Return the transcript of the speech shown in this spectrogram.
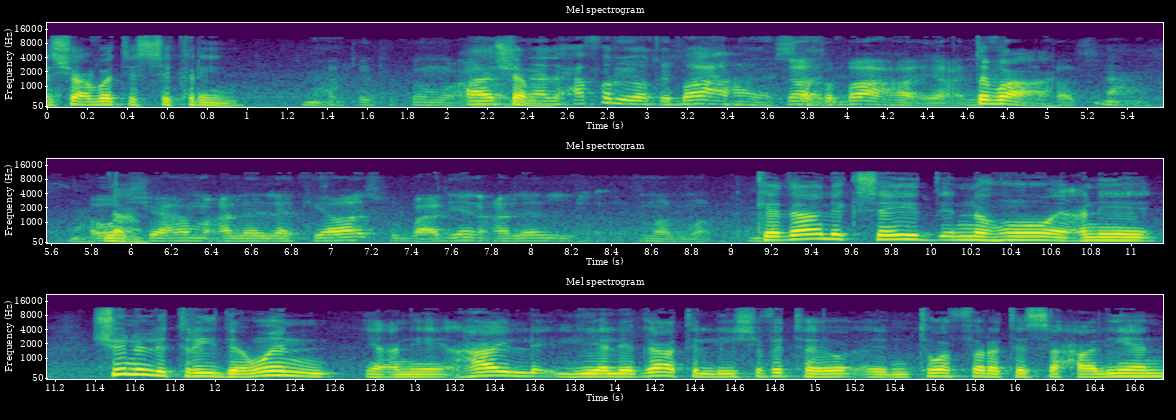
شعبة السكرين حتى تكون هذا. هذا حفر وطباعه هذا لا. طباعها يعني طباعة. فقط. نعم نعم أول نعم. شيء هم على الأكياس وبعدين على المرمى كذلك سيد إنه يعني شنو اللي تريده؟ وين يعني هاي ال- اليليقات اللي شفتها توفرت هسه حاليا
